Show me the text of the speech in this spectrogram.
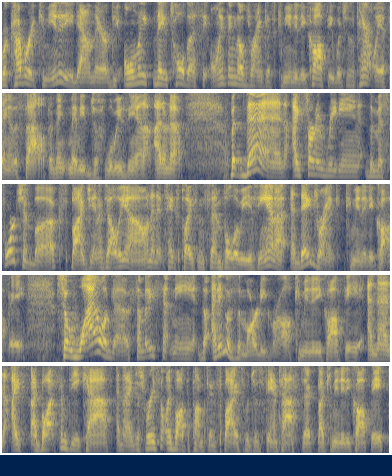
recovery community down there, the only they told us the only thing they'll drink is community coffee, which is apparently a thing of the South. I think maybe just Louisiana. I don't know. But then I started reading the Miss Fortune books by Jana DeLeon, and it takes place in Sinful, Louisiana, and they drink community coffee. So a while ago, somebody sent me, the, I think it was the Mardi Gras community coffee, and then I, I bought some decaf, and then I just recently bought the pumpkin spice, which is fantastic by Community Coffee.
